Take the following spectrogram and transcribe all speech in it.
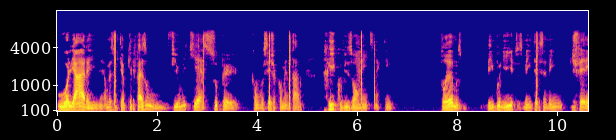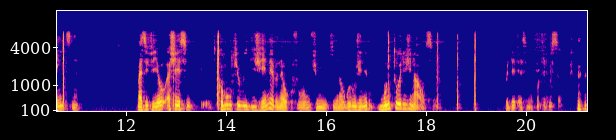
o olhar aí, né? Ao mesmo tempo que ele faz um filme que é super, como vocês já comentaram, rico visualmente, né? Que tem planos bem bonitos, bem interessantes, bem diferentes, né? Mas enfim, eu achei assim, como um filme de gênero, né? Um filme que inaugura um gênero muito original, assim. Poderia ser minha contribuição.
